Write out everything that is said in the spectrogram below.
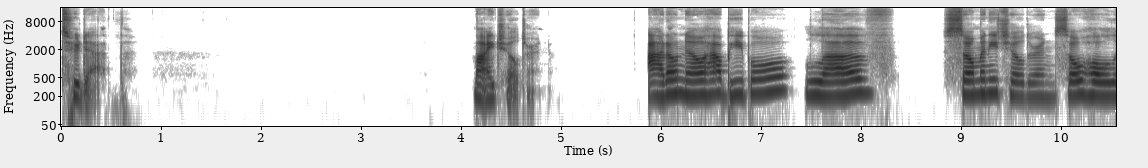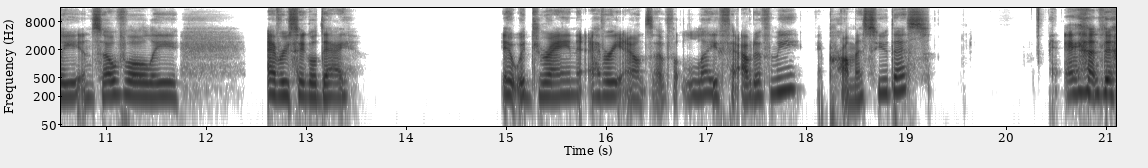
to death. My children. I don't know how people love so many children, so holy and so fully every single day. It would drain every ounce of life out of me. I promise you this. And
